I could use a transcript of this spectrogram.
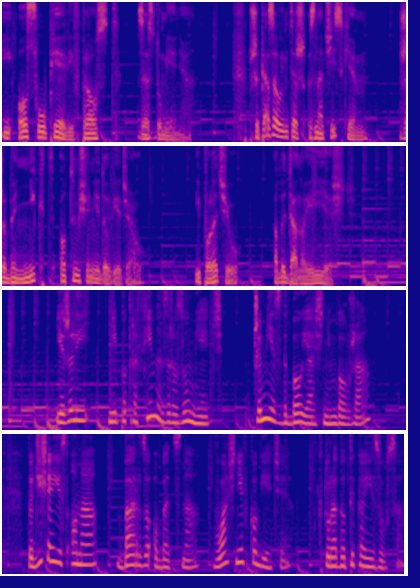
i osłupieli wprost ze zdumienia. Przykazał im też z naciskiem, żeby nikt o tym się nie dowiedział i polecił, aby dano jej jeść. Jeżeli nie potrafimy zrozumieć, czym jest bojaźń Boża, to dzisiaj jest ona bardzo obecna właśnie w kobiecie, która dotyka Jezusa.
